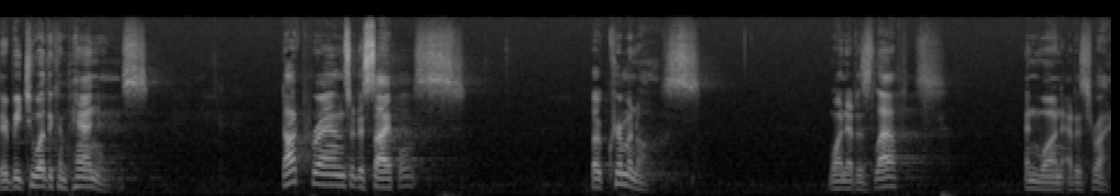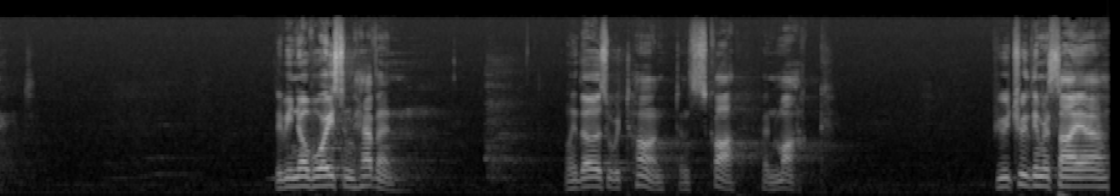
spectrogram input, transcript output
there'd be two other companions, not friends or disciples, but criminals, one at his left and one at his right. There'd be no voice from heaven, only those who would taunt and scoff and mock. If you were truly Messiah,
